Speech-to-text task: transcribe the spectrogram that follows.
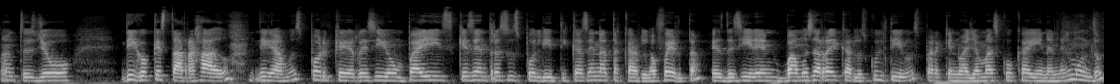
Entonces yo digo que está rajado, digamos, porque recibe un país que centra sus políticas en atacar la oferta, es decir, en vamos a erradicar los cultivos para que no haya más cocaína en el mundo,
